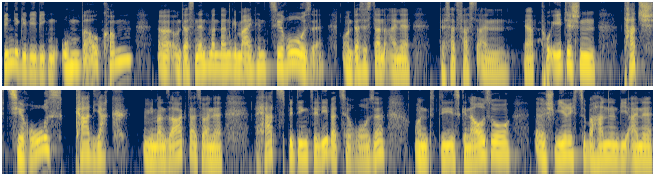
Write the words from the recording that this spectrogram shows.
bindegewebigen Umbau kommen. Äh, und das nennt man dann gemeinhin Zirrhose. Und das ist dann eine, das hat fast einen ja, poetischen Touch, Zirrhose cardiaque wie man sagt, also eine herzbedingte Leberzirrhose und die ist genauso äh, schwierig zu behandeln wie eine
